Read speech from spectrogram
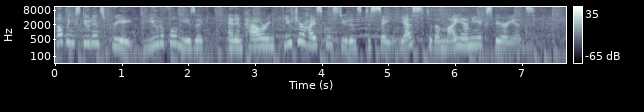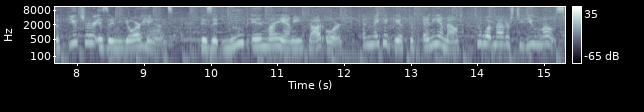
helping students create beautiful music, and empowering future high school students to say yes to the Miami experience. The future is in your hands. Visit moveinmiami.org and make a gift of any amount to what matters to you most.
